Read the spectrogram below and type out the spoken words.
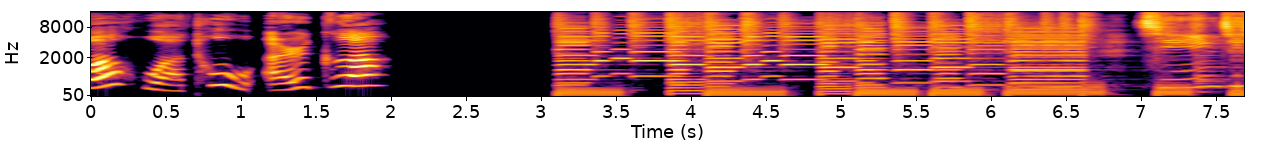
火火兔儿歌。亲。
